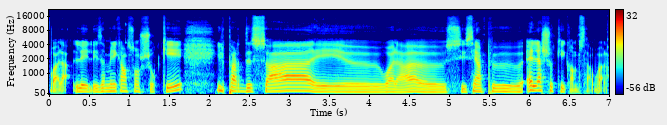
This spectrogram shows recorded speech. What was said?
Voilà, les, les Américains sont choqués. Ils parlent de ça et euh, voilà, euh, c'est un peu. Elle a choqué comme ça, voilà.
